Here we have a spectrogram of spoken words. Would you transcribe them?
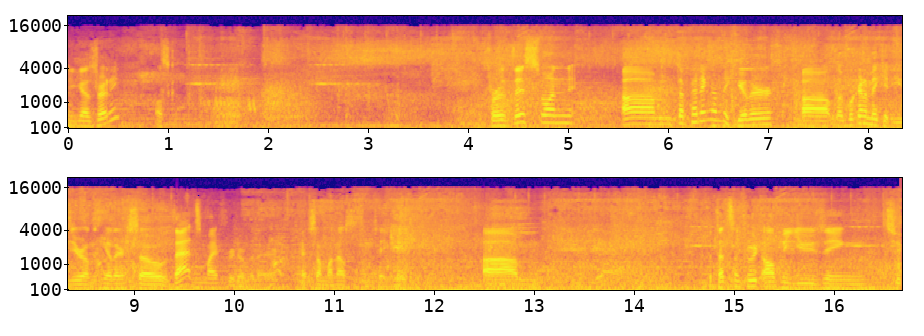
you guys ready? Let's go. For this one, um, depending on the healer, uh, we're gonna make it easier on the healer. So that's my fruit over there. If someone else doesn't take it, um, but that's the fruit I'll be using to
